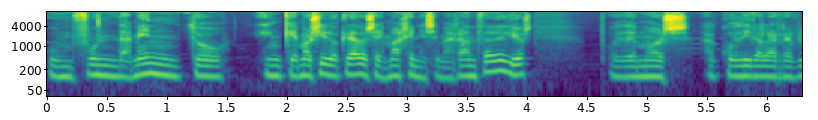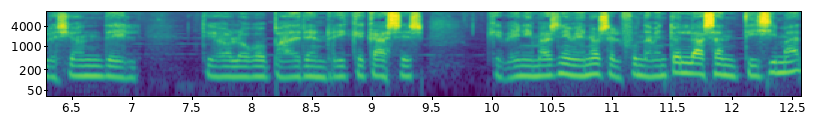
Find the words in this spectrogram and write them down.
un fundamento en que hemos sido creados a imagen y semejanza de Dios, podemos acudir a la reflexión del teólogo padre Enrique Cases, que ve ni más ni menos el fundamento en la Santísima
